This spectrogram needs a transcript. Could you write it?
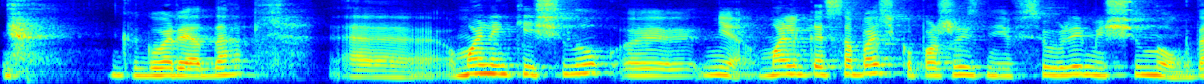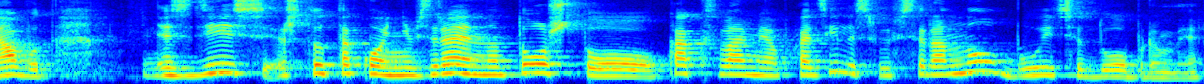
как говорят, да, э, маленький щенок, не, маленькая собачка по жизни все время щенок, да, вот здесь что такое, невзирая на то, что как с вами обходились, вы все равно будете добрыми.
